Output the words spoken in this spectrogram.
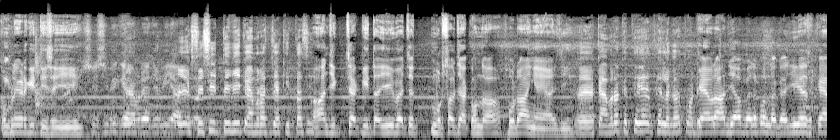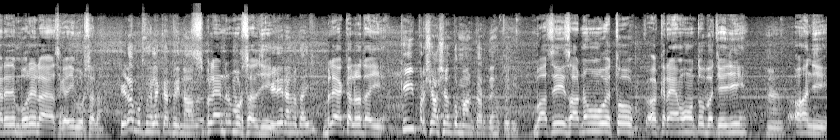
ਕੰਪਲੀਟ ਕੀਤੀ ਸੀ ਜੀ। ਸੀਸੀਟੀਵੀ ਕੈਮਰੇ 'ਚ ਵੀ ਆ ਇਹ ਸੀਸੀਟੀਵੀ ਕੈਮਰਾ ਚੈੱਕ ਕੀਤਾ ਸੀ? ਹਾਂਜੀ ਚੈੱਕ ਕੀਤਾ ਜੀ ਵਿੱਚ ਮੁਰਸਲ ਚੈੱਕ ਹੁੰਦਾ ਫੋਟੋਆਂ ਆਈਆਂ ਆ ਜੀ। ਅਹ, ਕੈਮਰਾ ਕਿੱਥੇ ਇੱਥੇ ਲੱਗਾ ਤੁਹਾਡੇ? ਕੈਮਰਾ ਹਾਂਜੀ ਆ ਬਿਲਕੁਲ ਲੱਗਾ ਜੀ ਇਸ ਕੈਮਰੇ ਦੇ ਮੋਹਰੇ ਲਾਇਆ ਸੀਗਾ ਜੀ ਮੁਰਸਲ ਕਿਹੜਾ ਮੋਟਰਸਾਈਕਲ ਕਰ ਤੁਸੀਂ ਨਾਮ? ਸਪਲੈਂਡਰ ਜੀ। ਕਿਹੜੇ ਰੰਗ ਦਾ ਜੀ? ਬਲੈਕ ਕਲਰ ਦਾ ਜੀ। ਕੀ ਪ੍ਰਸ਼ਾਸਨ ਤੋਂ ਮੰਗ ਕਰਦੇ ਹੋ ਤੁਸੀਂ? ਬਸ ਜੀ ਸਾਨੂੰ ਇੱਥੋਂ ਕ੍ਰਾਈਮ ਹੋਣ ਤੋਂ ਬਚੇ ਜੀ। ਹਾਂ। ਹਾਂਜੀ।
